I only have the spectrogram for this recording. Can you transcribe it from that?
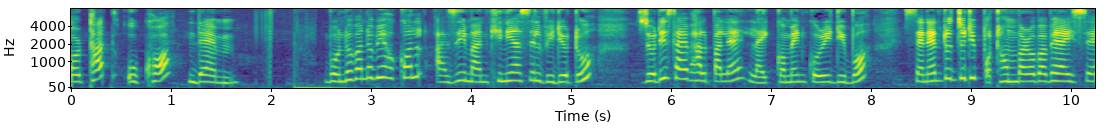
অৰ্থাৎ ওখ ডেম। বন্ধু বান্ধৱীসকল আজি ইমানখিনি আছিল ভিডিঅ'টো। যদি চাই ভাল পালে লাইক কমেণ্ট কৰি দিব। চেনেলটোত যদি প্ৰথমবাৰৰ বাবে আহিছে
